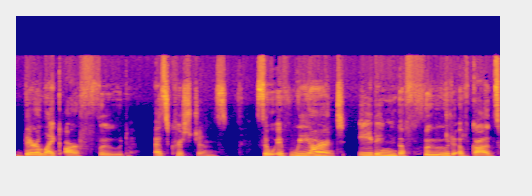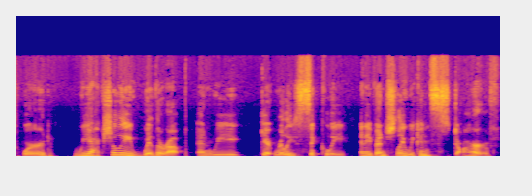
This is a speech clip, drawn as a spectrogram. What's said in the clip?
They're like our food as Christians. So if we aren't eating the food of God's word, we actually wither up and we get really sickly and eventually we can starve.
